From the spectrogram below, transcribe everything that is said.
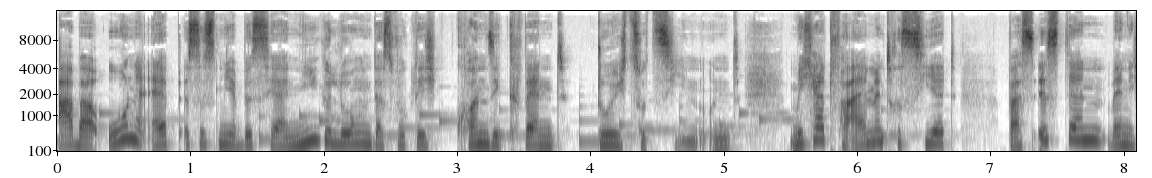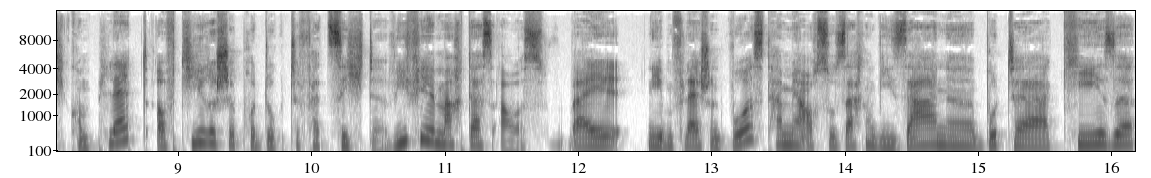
aber ohne App ist es mir bisher nie gelungen, das wirklich konsequent durchzuziehen. Und mich hat vor allem interessiert, was ist denn, wenn ich komplett auf tierische Produkte verzichte? Wie viel macht das aus? Weil neben Fleisch und Wurst haben ja auch so Sachen wie Sahne, Butter, Käse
